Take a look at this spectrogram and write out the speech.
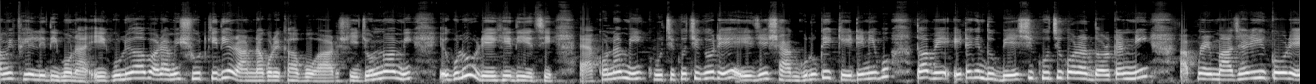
আমি ফেলে দিব না। এগুলো আবার আমি শুটকি দিয়ে রান্না করে খাব আর সেই জন্য আমি এগুলো রেখে দিয়েছি। এখন আমি কুচি কুচি করে এই যে শাকগুলোকে কেটে নিব। তবে এটা কিন্তু বেশি কুচি করার দরকার নেই। আপনার মাঝারি করে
